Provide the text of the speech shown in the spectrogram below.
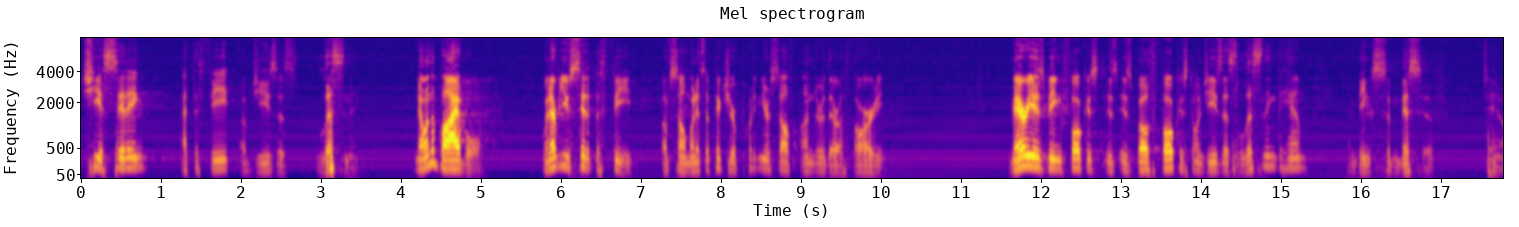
She is sitting at the feet of Jesus listening. Now, in the Bible, whenever you sit at the feet of someone, it's a picture of putting yourself under their authority. Mary is being focused, is, is both focused on Jesus, listening to him, and being submissive to him.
